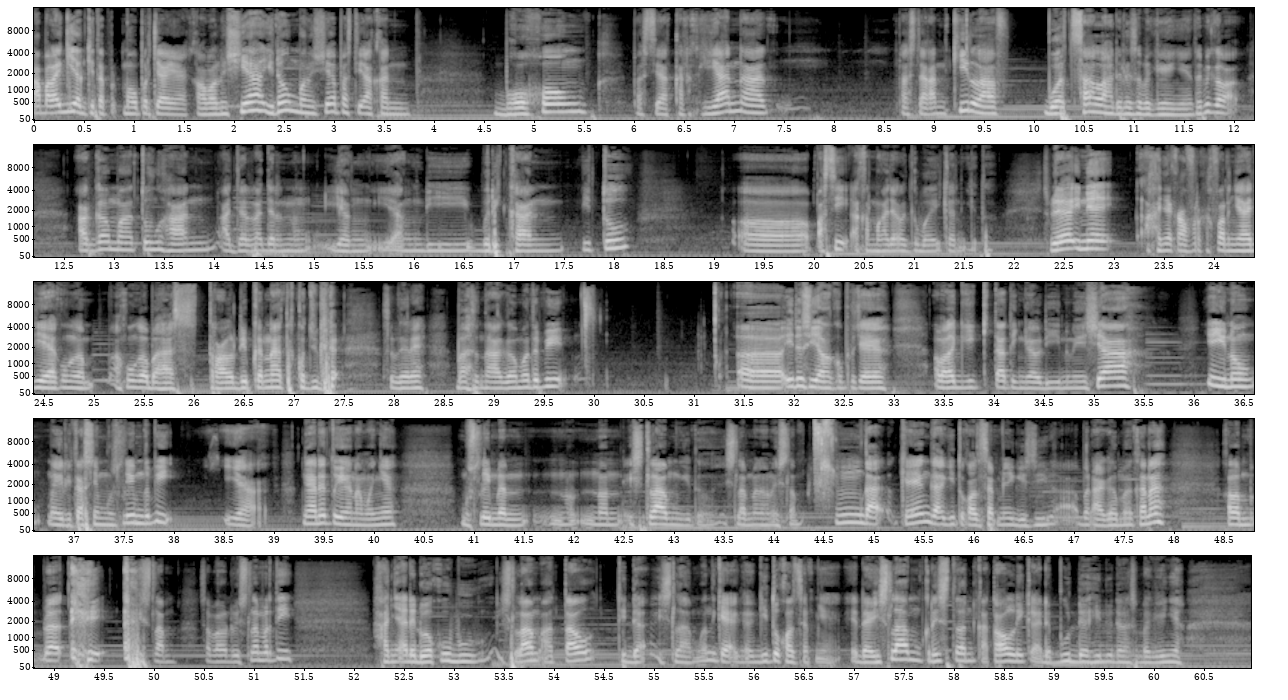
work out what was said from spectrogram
apalagi yang kita mau percaya. Kalau manusia you know manusia pasti akan bohong pasti akan khianat pasti akan kilaf buat salah dan sebagainya. Tapi kalau agama Tuhan ajaran-ajaran yang yang diberikan itu uh, pasti akan mengajarkan kebaikan gitu sebenarnya ini hanya cover covernya aja ya aku nggak aku nggak bahas terlalu deep karena takut juga sebenarnya bahas tentang agama tapi uh, itu sih yang aku percaya. Apalagi kita tinggal di Indonesia ya you know mayoritasnya Muslim tapi ya nggak ada tuh yang namanya Muslim dan non Islam gitu. Islam dan non Islam nggak kayaknya nggak gitu konsepnya gitu sih beragama. Karena kalau berarti Islam sama non Islam berarti hanya ada dua kubu Islam atau tidak Islam. Kan kayak nggak gitu konsepnya. Ada Islam Kristen Katolik ada Buddha Hindu dan sebagainya.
